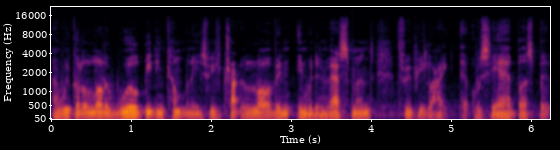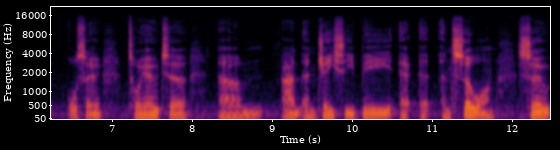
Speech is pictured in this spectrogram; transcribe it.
And we've got a lot of world beating companies. We've attracted a lot of in, inward investment through people like obviously Airbus, but also Toyota. Um, and, and JCB and so on. So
